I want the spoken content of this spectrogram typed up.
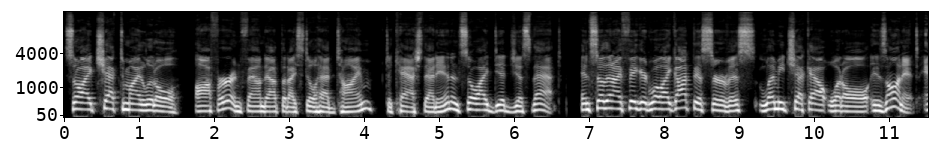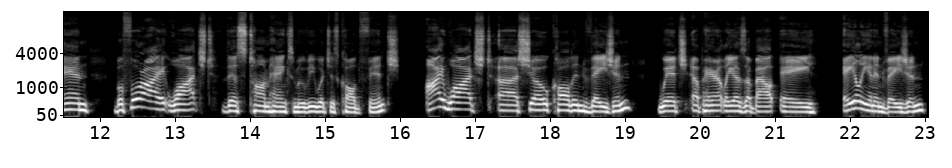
So I checked my little offer and found out that I still had time to cash that in. And so I did just that. And so then I figured, well, I got this service. Let me check out what all is on it. And before I watched this Tom Hanks movie, which is called Finch, I watched a show called Invasion, which apparently is about a alien invasion.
